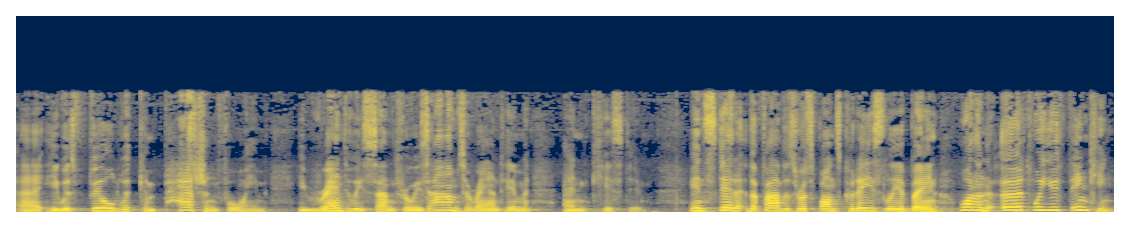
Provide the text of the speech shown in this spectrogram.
uh, he was filled with compassion for him. He ran to his son, threw his arms around him, and kissed him. Instead, the father's response could easily have been, What on earth were you thinking?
